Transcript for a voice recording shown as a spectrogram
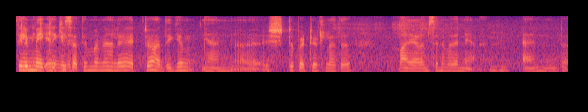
ഫിലിം എനിക്ക് മേക്കിംഗ് സത്യം പറഞ്ഞാൽ ഏറ്റവും അധികം ഞാൻ ഇഷ്ടപ്പെട്ടിട്ടുള്ളത് മലയാളം സിനിമ തന്നെയാണ്. ആൻഡ്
